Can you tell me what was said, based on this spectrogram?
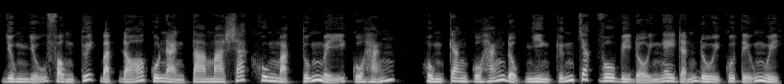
dùng nhũ phòng tuyết bạch đó của nàng ta ma sát khuôn mặt tuấn mỹ của hắn, hùng căng của hắn đột nhiên cứng chắc vô bị đội ngay rãnh đùi của Tiểu Nguyệt.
